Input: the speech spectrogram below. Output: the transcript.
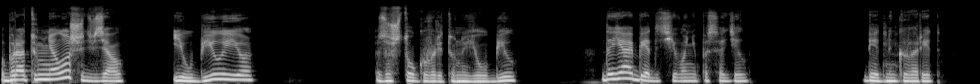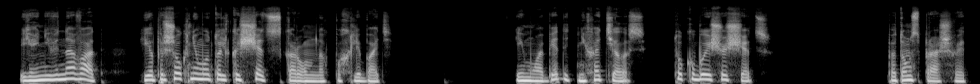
Брат у меня лошадь взял и убил ее. За что, говорит, он ее убил? Да я обедать его не посадил. Бедный говорит, я не виноват. Я пришел к нему только щец с коромных похлебать. Ему обедать не хотелось, только бы еще щец. Потом спрашивает,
